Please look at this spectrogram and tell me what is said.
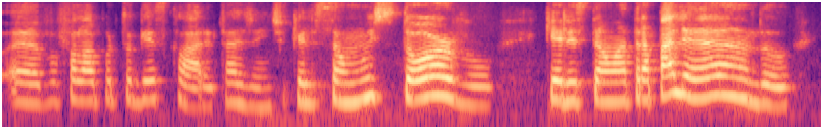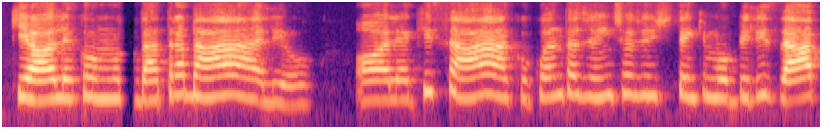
uh, vou falar português claro, tá, gente? Que eles são um estorvo, que eles estão atrapalhando, que olha como dá trabalho, olha que saco, quanta gente a gente tem que mobilizar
